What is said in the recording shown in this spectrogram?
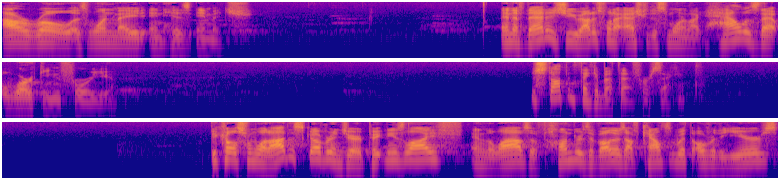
our role as one made in His image. And if that is you, I just want to ask you this morning, like, how is that working for you? Just stop and think about that for a second. Because from what I discovered in Jared Pickney's life and the lives of hundreds of others I've counseled with over the years,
